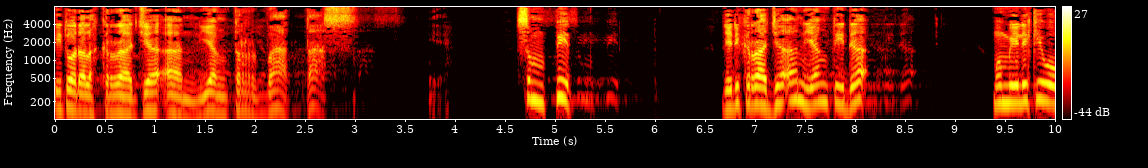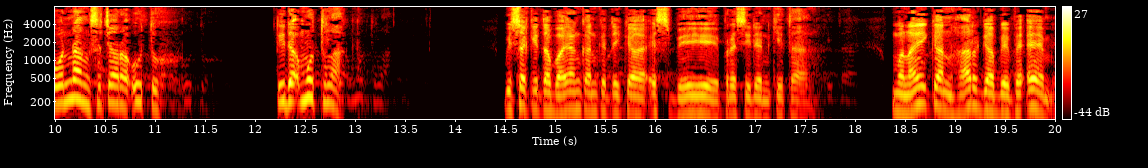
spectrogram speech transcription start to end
itu adalah kerajaan yang terbatas. Ya. Sempit. Jadi kerajaan yang tidak memiliki wewenang secara utuh. Tidak mutlak. Bisa kita bayangkan ketika SBY, presiden kita, menaikkan harga BBM.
